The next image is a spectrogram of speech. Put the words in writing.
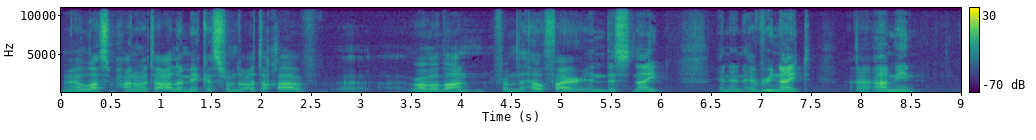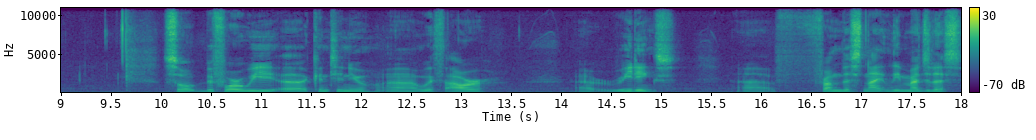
May Allah subhanahu wa ta'ala make us from the utaqa of uh, Ramadan from the hellfire in this night and in every night. Uh, Ameen. So before we uh, continue uh, with our uh, readings, uh, from this nightly majlis.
